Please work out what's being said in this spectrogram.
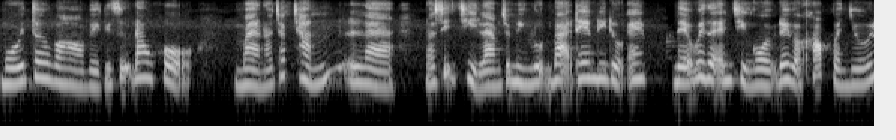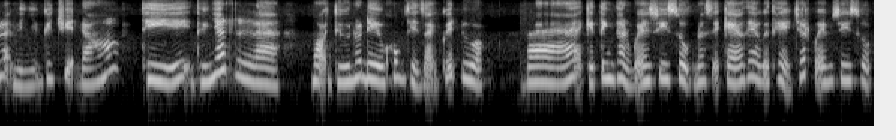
mối tơ vò về cái sự đau khổ mà nó chắc chắn là nó sẽ chỉ làm cho mình lụn bại thêm đi được em nếu bây giờ em chỉ ngồi ở đây và khóc và nhớ lại về những cái chuyện đó, thì thứ nhất là mọi thứ nó đều không thể giải quyết được. Và cái tinh thần của em suy sụp nó sẽ kéo theo cái thể chất của em suy sụp.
